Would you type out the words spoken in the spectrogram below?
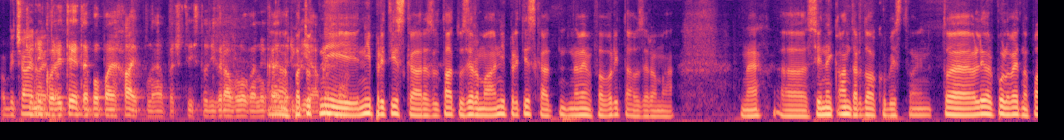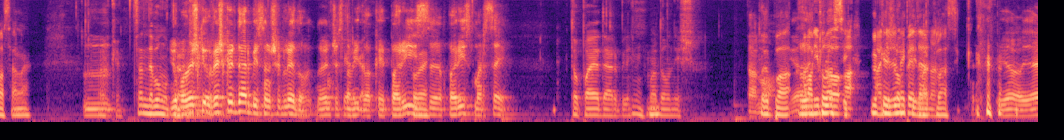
Običajno ni kvalitete, pa, pa je hype, ne pač tisto, ki igra vloga. Ja, energija, pa tudi ni, ni pritiska rezultat, oziroma ni pritiska, ne vem, favorita. Oziroma, ne, uh, si nek underdog v bistvu in to je v Liverpoolu vedno pasalo. Mm. Okay. Ne jo, veš, veš, kaj derbi sem še gledal? Ne vem, če ste videli, kaj je Pariz, Pariz, Marseille. To pa je derbi, uh mhm. -huh. Madoniš. Ja, no, to je pa ja. la klasik. Kaj je že nekaj la klasik? ja, je,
